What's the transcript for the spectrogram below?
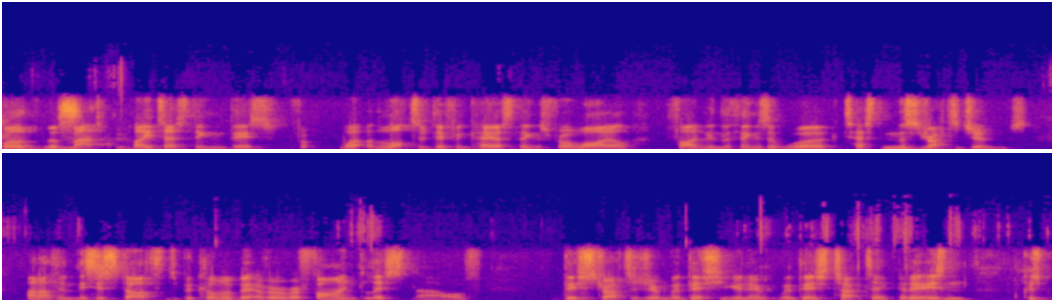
well, Matt's been playtesting this for well, lots of different chaos things for a while, finding the things that work, testing the mm-hmm. stratagems, and I think this is starting to become a bit of a refined list now of this stratagem with this unit with this tactic. And it isn't because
